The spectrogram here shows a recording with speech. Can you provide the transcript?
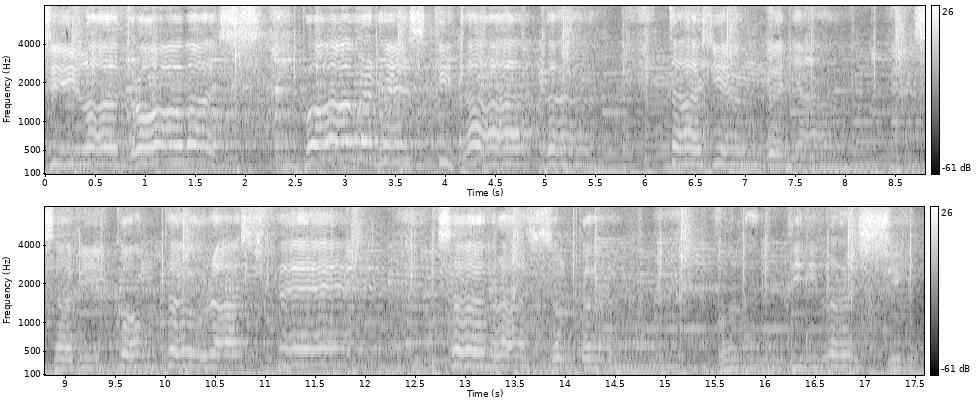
Si la trobes, pobra n'és qui taca, t'hagi enganyat, sabi com t'hauràs fet, sabràs el que volen dir les gitaques.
